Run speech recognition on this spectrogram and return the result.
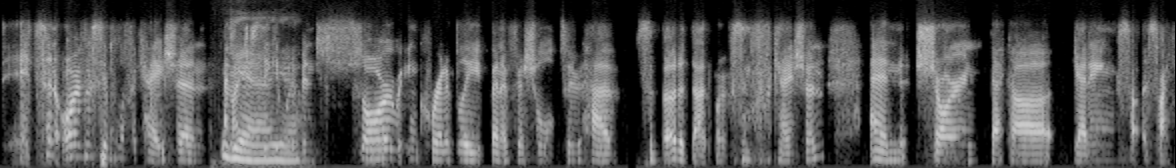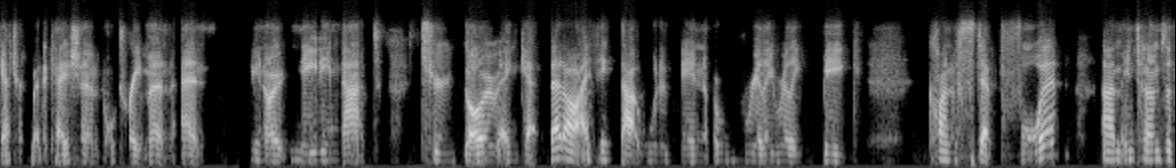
it's an oversimplification. And I just think it would have been so incredibly beneficial to have subverted that oversimplification and shown Becca getting psy- psychiatric medication or treatment and, you know, needing that to go and get better, I think that would have been a really, really big kind of step forward um, in terms of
